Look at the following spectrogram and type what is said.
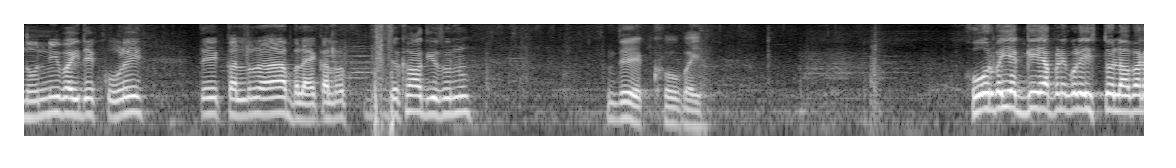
ਨੋਨੀ ਬਾਈ ਦੇ ਕੋਲੇ ਤੇ ਕਲਰ ਆ ਬਲੈਕ ਕਲਰ ਦਿਖਾ ਦਿਓ ਤੁਹਾਨੂੰ। ਦੇਖੋ ਬਾਈ। ਹੋਰ ਬਈ ਅੱਗੇ ਆਪਣੇ ਕੋਲੇ ਇਸ ਤੋਂ ਇਲਾਵਾ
